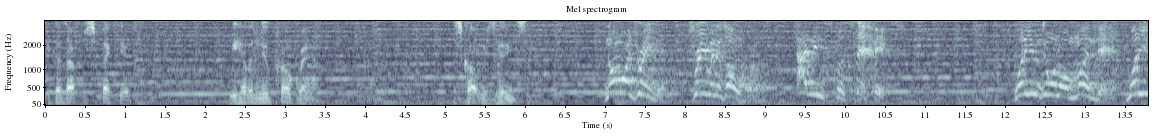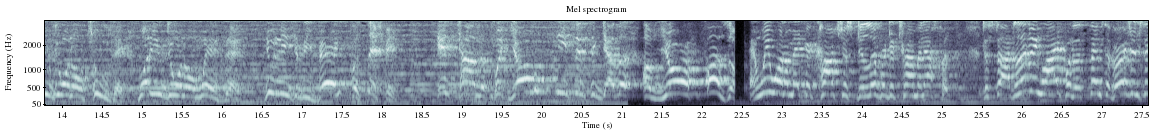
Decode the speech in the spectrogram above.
because our perspective. We have a new program. It's called Resiliency. No more dreaming. Dreaming is over. I need specifics. What are you doing on Monday? What are you doing on Tuesday? What are you doing on Wednesday? You need to be very specific. It's time to put your pieces together of your puzzle. And we want to make a conscious, deliberate, determined effort to start living life with a sense of urgency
